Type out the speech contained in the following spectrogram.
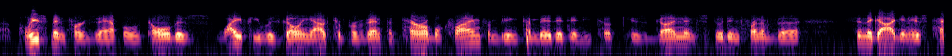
uh, policeman, for example, who told his wife he was going out to prevent a terrible crime from being committed, and he took his gun and stood in front of the synagogue in his town,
